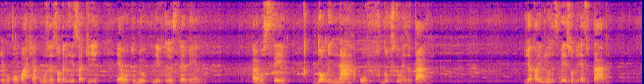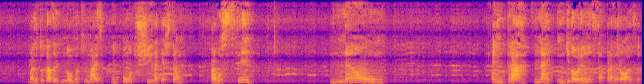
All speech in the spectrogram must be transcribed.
eu vou compartilhar com vocês sobre isso aqui, é o do meu livro que eu estou escrevendo para você dominar o fluxo do resultado. Já falei muitas vezes sobre resultado, mas eu estou trazendo de novo aqui mais um ponto X da questão. Para você não entrar na ignorância prazerosa,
